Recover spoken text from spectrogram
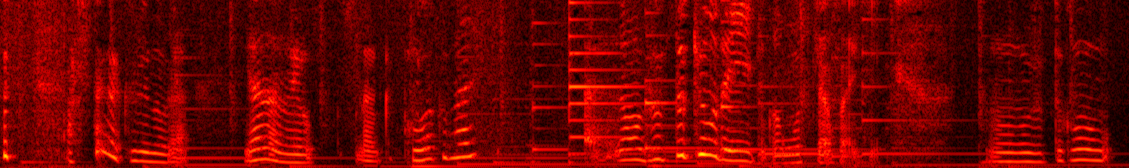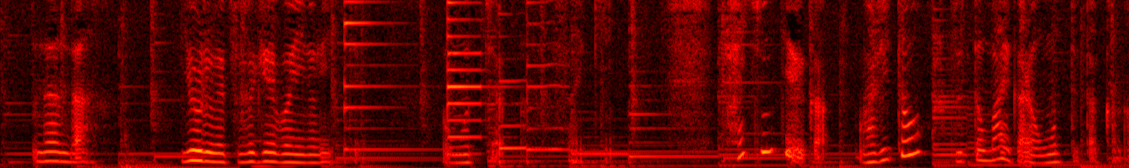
明日が来るのが嫌なのよ。なんか怖くない？もうずっと今日でいいとか思っちゃう最近。もうずっとこのなんだ夜が続ければいいのにって思っちゃう。最近最近っていうか割とずっと前から思ってたかな。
